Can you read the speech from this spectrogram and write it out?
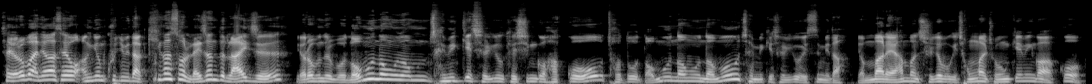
자 여러분 안녕하세요. 안경쿤입니다. 킹하서 레전드 라이즈. 여러분들 뭐 너무너무너무 재밌게 즐기고 계신 것 같고 저도 너무너무너무 재밌게 즐기고 있습니다. 연말에 한번 즐겨보기 정말 좋은 게임인 것 같고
